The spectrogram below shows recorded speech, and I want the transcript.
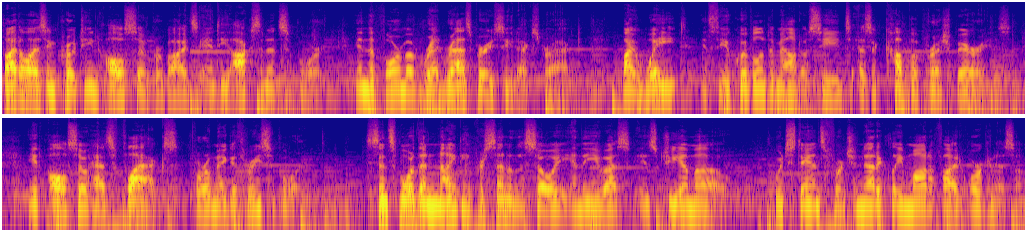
Vitalizing Protein also provides antioxidant support in the form of red raspberry seed extract. By weight, it's the equivalent amount of seeds as a cup of fresh berries. It also has flax for omega 3 support. Since more than 90% of the soy in the U.S. is GMO, which stands for genetically modified organism,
